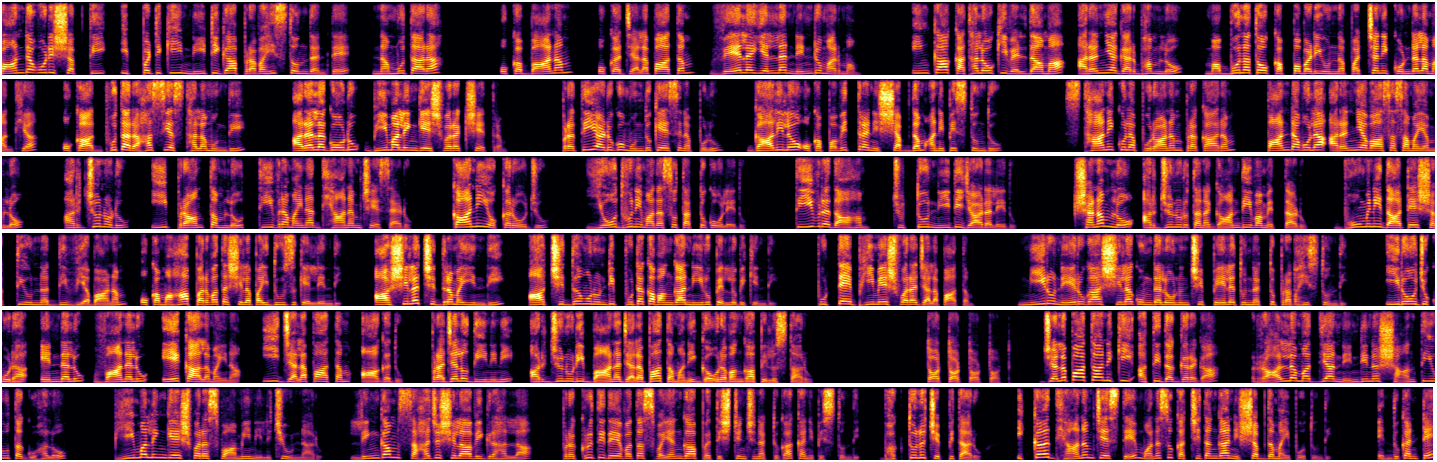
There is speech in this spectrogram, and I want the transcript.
పాండవుడి శక్తి ఇప్పటికీ నీటిగా ప్రవహిస్తోందంటే నమ్ముతారా? ఒక బాణం ఒక జలపాతం వేల ఎల్ల నిండు మర్మం. ఇంకా కథలోకి వెళ్దామా? అరణ్యగర్భంలో మబ్బులతో కప్పబడి ఉన్న పచ్చని కొండల మధ్య ఒక అద్భుత రహస్య స్థలముంది. అరలగోడు భీమలింగేశ్వర క్షేత్రం. ప్రతి అడుగు ముందుకేసినప్పుడు గాలిలో ఒక పవిత్ర నిశ్శబ్దం అనిపిస్తుందు? స్థానికుల పురాణం ప్రకారం పాండవుల అరణ్యవాస సమయంలో అర్జునుడు ఈ ప్రాంతంలో తీవ్రమైన ధ్యానం చేశాడు. కాని ఒకరోజు యోధుని మనసు తట్టుకోలేదు. తీవ్రదాహం చుట్టూ నీటి జాడలేదు. క్షణంలో అర్జునుడు తన గాంధీవమెత్తాడు. భూమిని దాటే శక్తి ఉన్న దివ్యబాణం ఒక మహాపర్వతశిలపై దూసుకెళ్ళింది. ఆ శిల ఛిద్రమయ్యింది. ఆ ఛిద్రము నుండి పుటకవంగా నీరు పెల్లుబికింది పుట్టే భీమేశ్వర జలపాతం. నీరు నేరుగా శిలగుండలోనుంచి పేలెతున్నట్టు ప్రవహిస్తుంది. ఈరోజు కూడా ఎండలు వానలు ఏ కాలమైనా ఈ జలపాతం ఆగదు. ప్రజలు దీనిని అర్జునుడి బాణ జలపాతమని గౌరవంగా పిలుస్తారు. టాట్ జలపాతానికి అతి దగ్గరగా రాళ్ళ మధ్య నిండిన శాంతియూత గుహలో భీమలింగేశ్వర స్వామి నిలిచి ఉన్నారు. లింగం సహజశిలా విగ్రహంలా ప్రకృతిదేవత స్వయంగా ప్రతిష్ఠించినట్టుగా కనిపిస్తుంది. భక్తులు చెప్పితారు ఇక్కడ ధ్యానం చేస్తే మనసు ఖచ్చితంగా నిశ్శబ్దమైపోతుంది. ఎందుకంటే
